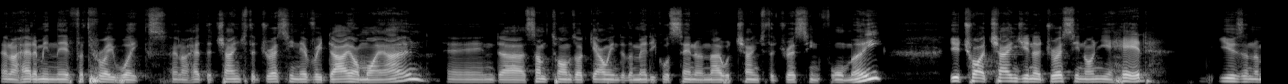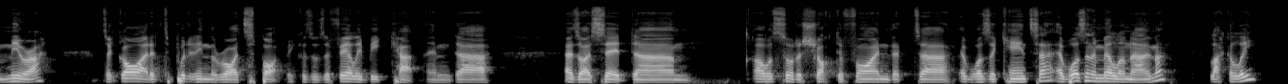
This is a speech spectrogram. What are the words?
and I had them in there for three weeks. And I had to change the dressing every day on my own. And uh, sometimes I'd go into the medical centre and they would change the dressing for me. You try changing a dressing on your head using a mirror to guide it to put it in the right spot because it was a fairly big cut. And uh, as I said, um, I was sort of shocked to find that uh, it was a cancer. It wasn't a melanoma, luckily,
